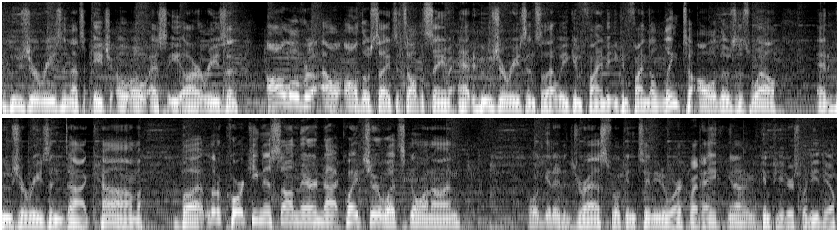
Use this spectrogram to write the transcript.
Hooser Reason, that's H O O S E R Reason, all over all, all those sites. It's all the same at Hooser Reason, so that way you can find it. You can find the link to all of those as well at HooserReason.com. But little quirkiness on there, not quite sure what's going on. We'll get it addressed. We'll continue to work, but hey, you know, computers, what do you do?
